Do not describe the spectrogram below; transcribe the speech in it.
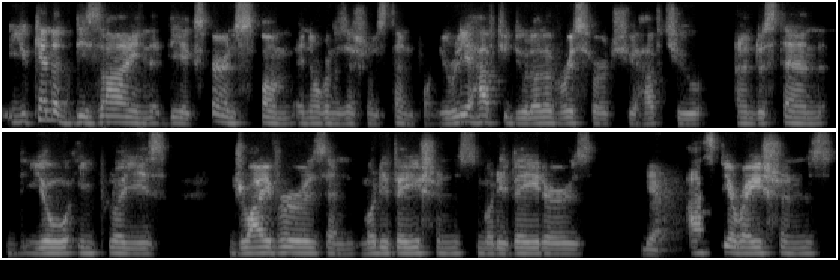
you cannot design the experience from an organizational standpoint. You really have to do a lot of research. You have to understand your employees drivers and motivations motivators yeah. aspirations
